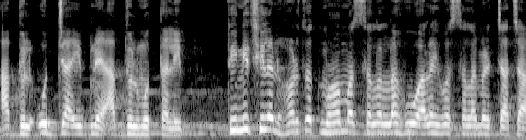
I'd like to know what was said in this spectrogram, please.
Abdul Uzza ibn Abdul Muttalib. তিনি ছিলেন হরজত মোহাম্মদ সাল্লাহু আলহিহাসাল্লামের চাচা।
